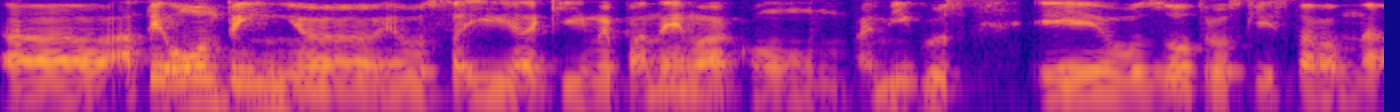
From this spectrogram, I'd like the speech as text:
Uh, até ontem uh, eu saí aqui em Ipanema com amigos e os outros que estavam na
